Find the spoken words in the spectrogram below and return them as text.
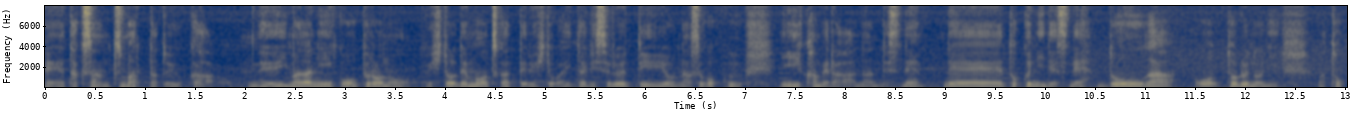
えたくさん詰まったというか、いまだにこうプロの人でも使ってる人がいたりするっていうようなすごくいいカメラなんですね。で特にですね動画を撮るのに、ま特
